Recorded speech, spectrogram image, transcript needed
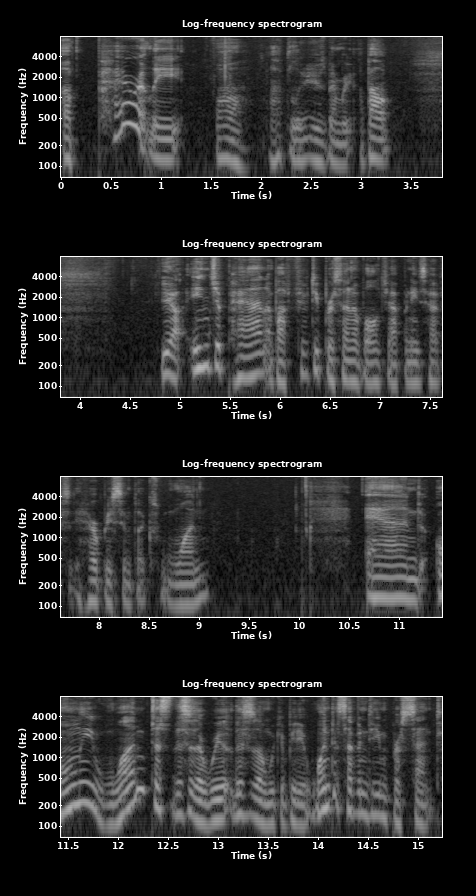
apparently, well, I'll have to use memory. About yeah, in Japan, about fifty percent of all Japanese have herpes simplex one and only one to this is a real this is on Wikipedia one to seventeen percent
